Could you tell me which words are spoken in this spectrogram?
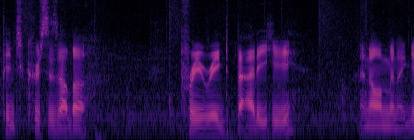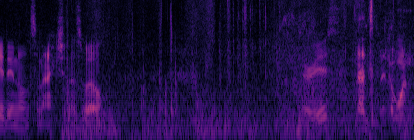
pinch Kris's other pre-rigged baddie here, and I'm going to get in on some action as well. There he is. That's a better one.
